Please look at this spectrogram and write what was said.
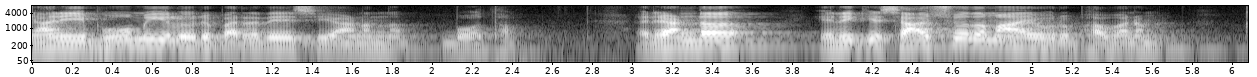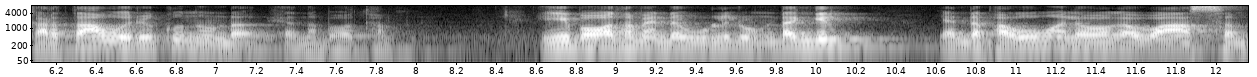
ഞാൻ ഈ ഭൂമിയിൽ ഒരു പരദേശിയാണെന്ന് ബോധം. രണ്ട് എനിക്ക് ശാശ്വതമായ ഒരു ഭവനം കർത്താവ് ഒരുക്കുന്നുണ്ട് എന്ന ബോധം. ഈ ബോധം എന്റെ ഉള്ളിലുണ്ടെങ്കിൽ എന്റെ ഭൗമലോകവാസം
